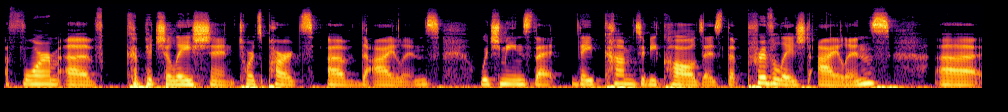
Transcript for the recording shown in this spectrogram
a form of capitulation towards parts of the islands, which means that they come to be called as the privileged islands, uh,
